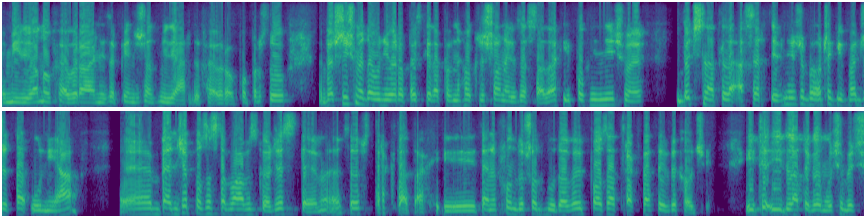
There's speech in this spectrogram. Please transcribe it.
milionów euro, ani za 50 miliardów euro. Po prostu weszliśmy do Unii Europejskiej na pewnych określonych zasadach i powinniśmy być na tyle asertywni, żeby oczekiwać, że ta Unia będzie pozostawała w zgodzie z tym, co jest w traktatach. I ten fundusz odbudowy poza traktaty wychodzi. I, ty, I dlatego musi być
